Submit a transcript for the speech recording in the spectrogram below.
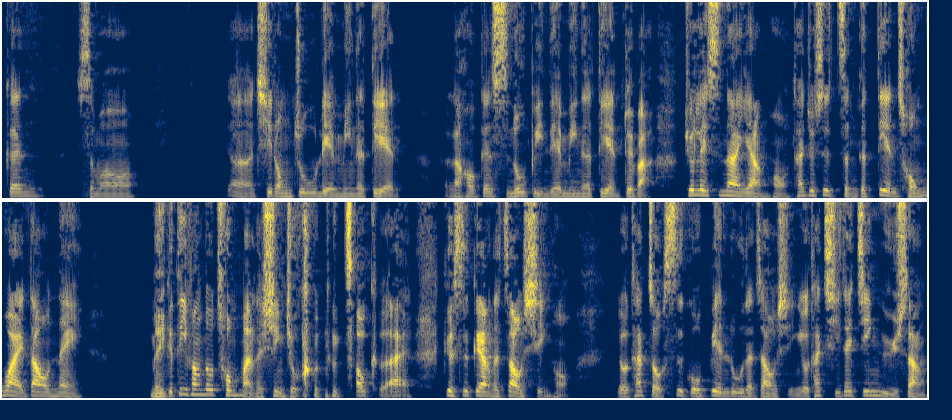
跟什么呃七龙珠联名的店，然后跟史努比联名的店，对吧？就类似那样哦，它就是整个店从外到内每个地方都充满了信九滚，超可爱，各式各样的造型哦。有他走四国遍路的造型，有他骑在金鱼上，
